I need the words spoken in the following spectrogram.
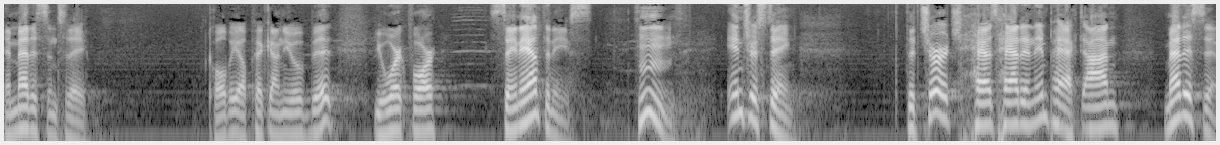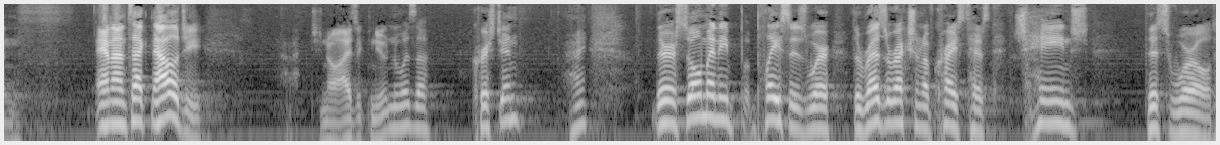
and medicine today? Colby, I'll pick on you a bit. You work for St. Anthony's. Hmm, interesting. The church has had an impact on medicine and on technology. Do you know Isaac Newton was a Christian? Right? There are so many places where the resurrection of Christ has changed this world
